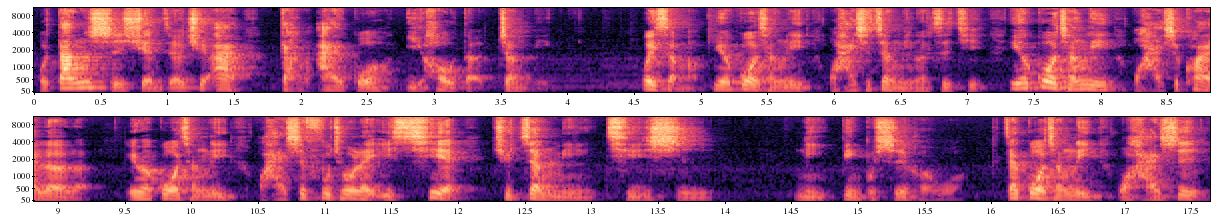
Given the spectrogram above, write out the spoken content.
我当时选择去爱，敢爱过以后的证明。为什么？因为过程里我还是证明了自己，因为过程里我还是快乐了。因为过程里，我还是付出了一切去证明，其实你并不适合我。在过程里，我还是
